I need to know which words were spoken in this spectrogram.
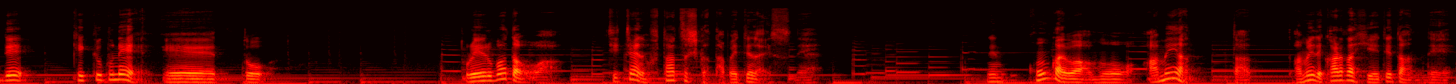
で、結局ね、えー、っと、トレイルバターはちっちゃいの2つしか食べてないですね。で、今回はもう雨やった、雨で体冷えてたんで、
